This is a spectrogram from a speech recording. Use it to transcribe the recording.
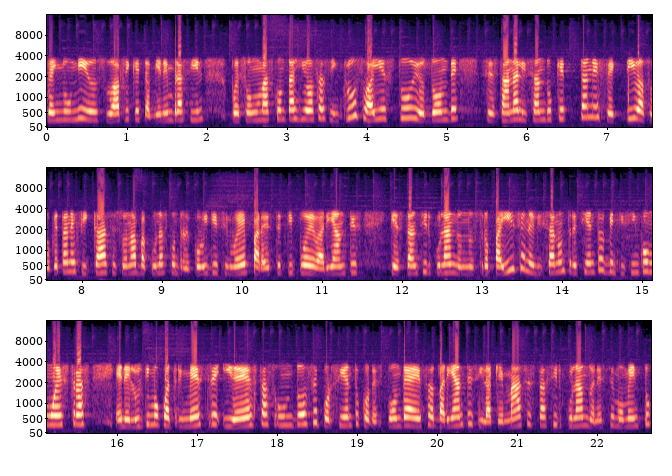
Reino Unido, en Sudáfrica y también en Brasil, pues son más contagiosas. Incluso hay estudios donde se está analizando qué tan efectivas o qué tan eficaces son las vacunas contra el COVID-19 para este tipo de variantes que están circulando. En nuestro país se analizaron 325 muestras en el último cuatrimestre y de estas un 12% corresponde a esas variantes y la que más está circulando en este momento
